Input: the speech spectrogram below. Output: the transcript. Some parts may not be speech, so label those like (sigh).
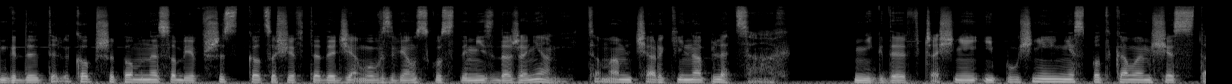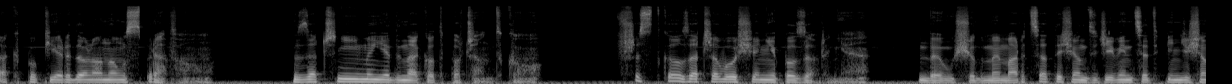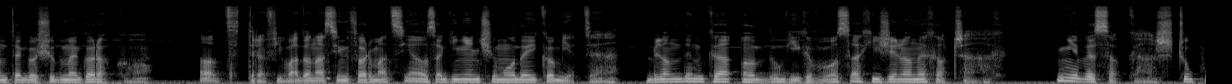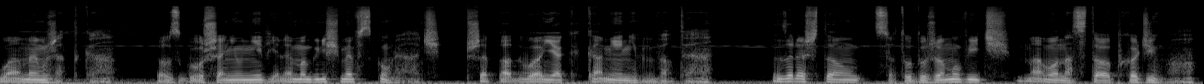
Gdy tylko przypomnę sobie wszystko, co się wtedy działo w związku z tymi zdarzeniami, to mam ciarki na plecach. Nigdy wcześniej i później nie spotkałem się z tak popierdoloną sprawą. Zacznijmy jednak od początku. Wszystko zaczęło się niepozornie. Był 7 marca 1957 roku. Od trafiła do nas informacja o zaginięciu młodej kobiety. Blondynka o długich włosach i zielonych oczach. Niewysoka, szczupła mężatka. Po zgłoszeniu niewiele mogliśmy wskórać. Przepadła jak kamień w wodę. Zresztą, co tu dużo mówić, mało nas to obchodziło.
